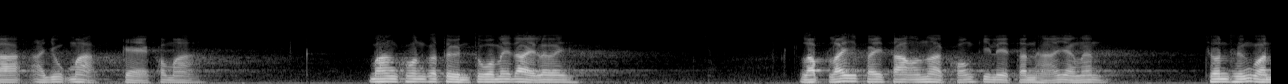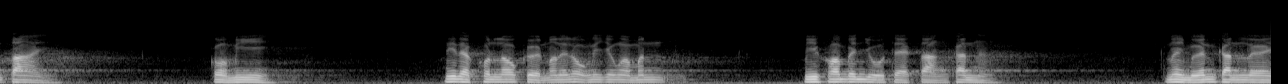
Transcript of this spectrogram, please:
ลาอายุมากแก่เข้ามา บางคนก็ตื่นตัวไม่ได้เลย หลับไหลไปตามอำนาจของกิเลสตัณหาอย่างนั้น จนถึงวันตาย ก็มี นี่แหละคนเราเกิดมาในโลกนี้จึงว่ามันมีความเป็นอยู่แตกต่างกัน ไม่เหมือนกันเลย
